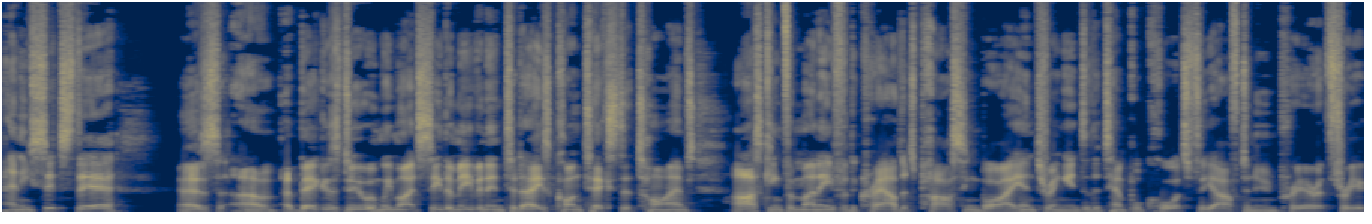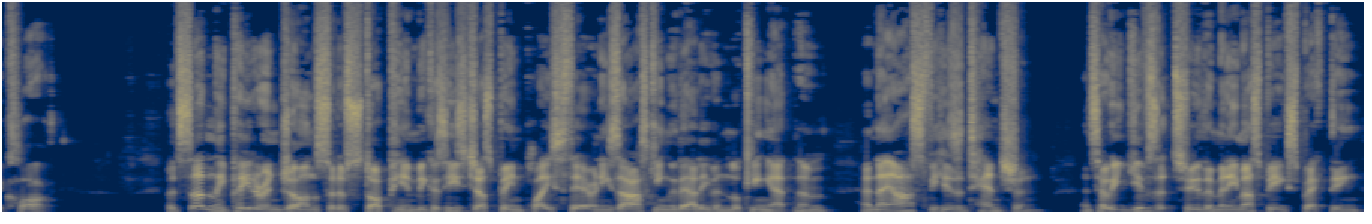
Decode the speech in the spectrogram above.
And he sits there as uh, beggars do, and we might see them even in today's context at times, asking for money for the crowd that's passing by, entering into the temple courts for the afternoon prayer at three o'clock. But suddenly Peter and John sort of stop him because he's just been placed there and he's asking without even looking at them, and they ask for his attention. And so he gives it to them, and he must be expecting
